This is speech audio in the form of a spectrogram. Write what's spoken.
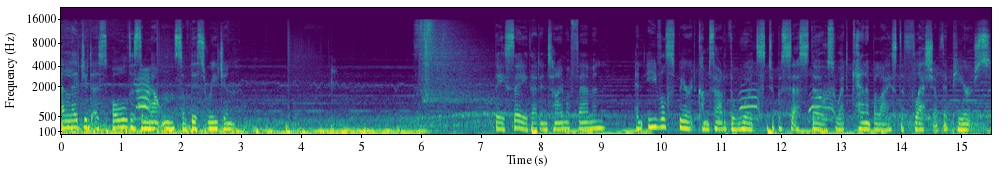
A legend as old as the mountains of this region. They say that in time of famine, an evil spirit comes out of the woods to possess those who had cannibalized the flesh of their peers.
